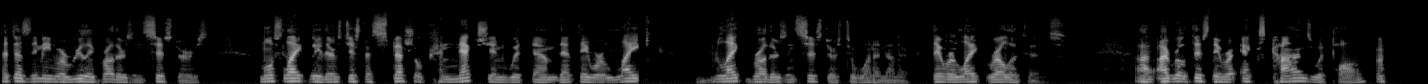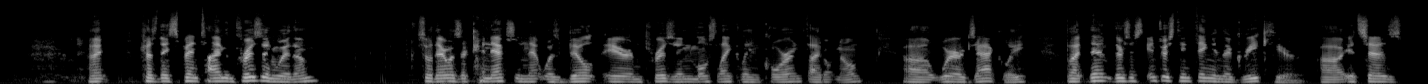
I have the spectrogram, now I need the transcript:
That doesn't mean we're really brothers and sisters most likely there's just a special connection with them that they were like like brothers and sisters to one another they were like relatives uh, i wrote this they were ex-cons with paul right because they spent time in prison with him so there was a connection that was built there in prison most likely in corinth i don't know uh, where exactly but then there's this interesting thing in the greek here uh, it says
